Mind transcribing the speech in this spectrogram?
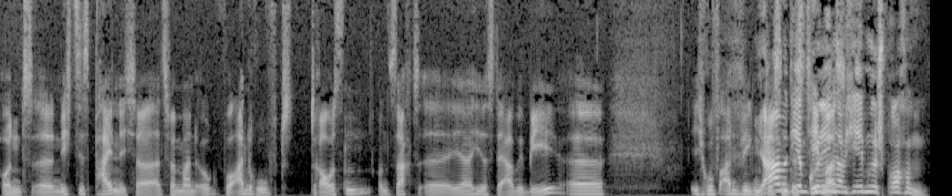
Und äh, nichts ist peinlicher, als wenn man irgendwo anruft draußen und sagt, äh, ja, hier ist der RBB, äh, ich rufe an wegen ja, des, mit des Ihrem Kollegen Themas. habe ich eben gesprochen.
